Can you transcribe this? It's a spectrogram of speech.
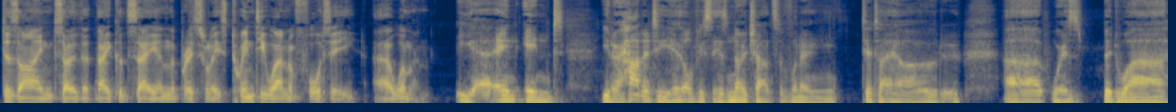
designed so that they could say in the press release 21 of 40 uh, women. Yeah, and, and you know, Harete obviously has no chance of winning Te Tai Hauāuru uh, whereas Bidois,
